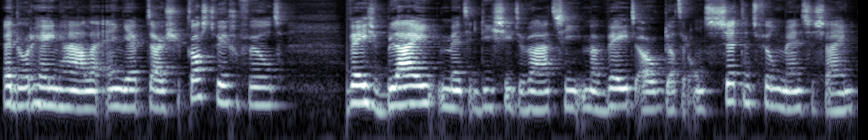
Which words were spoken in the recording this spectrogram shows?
er doorheen halen en je hebt thuis je kast weer gevuld. Wees blij met die situatie, maar weet ook dat er ontzettend veel mensen zijn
